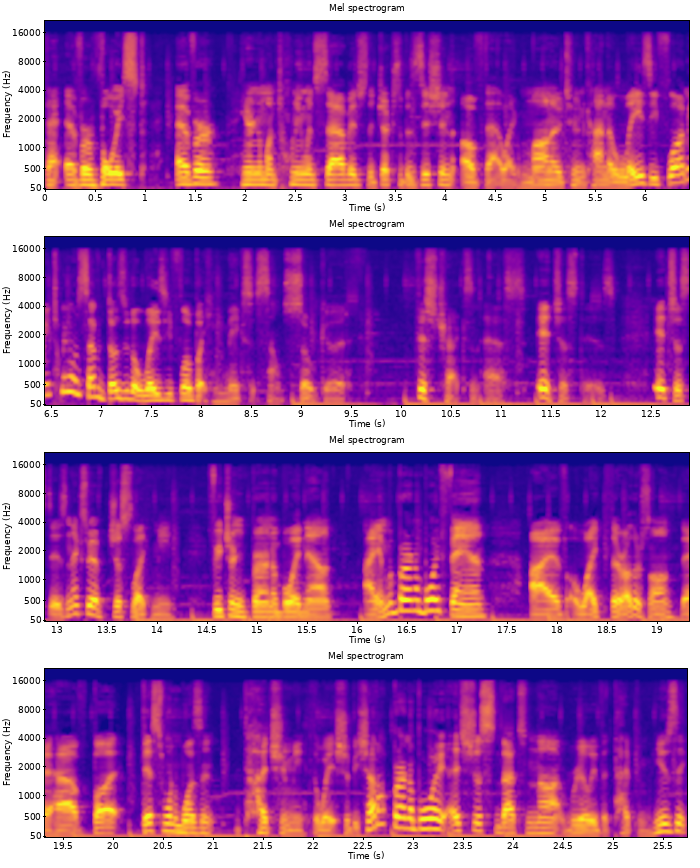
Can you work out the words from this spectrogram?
that ever voiced ever. Hearing him on 21 Savage, the juxtaposition of that like monotone kind of lazy flow. I mean, 21 Savage does do the lazy flow, but he makes it sound so good. This track's an S. It just is. It just is. Next we have Just Like Me, featuring Burna Boy. Now, I am a Burna Boy fan. I've liked their other song they have, but this one wasn't touching me the way it should be. Shut up, Burna Boy. It's just that's not really the type of music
